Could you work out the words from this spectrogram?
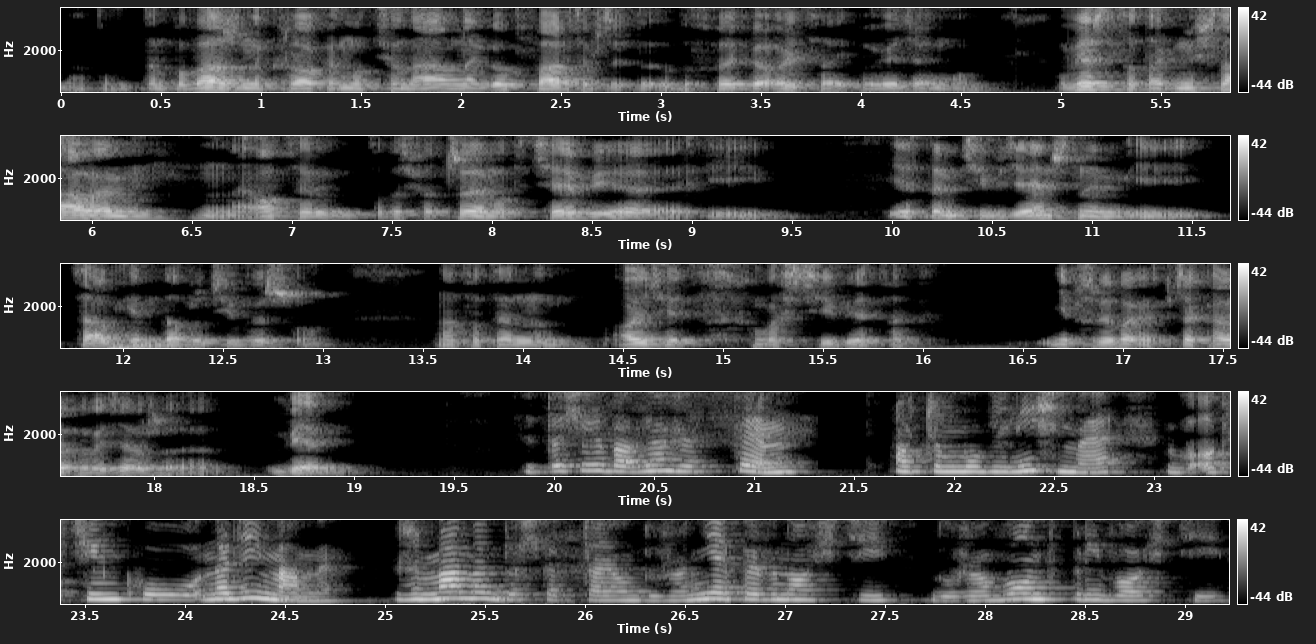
na ten, ten poważny krok emocjonalnego otwarcia do, do swojego ojca i powiedział mu Wiesz co, tak myślałem o tym, co doświadczyłem od ciebie i jestem ci wdzięcznym i całkiem dobrze ci wyszło. Na co ten ojciec właściwie tak nie przerywając picia kawy powiedział, że wiem. To się chyba wiąże z tym, o czym mówiliśmy w odcinku Na Dzień Mamy. Że mamy doświadczają dużo niepewności, dużo wątpliwości,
